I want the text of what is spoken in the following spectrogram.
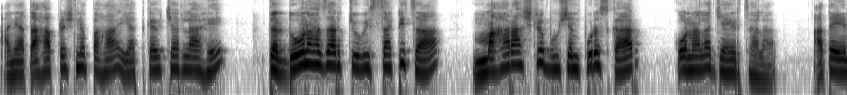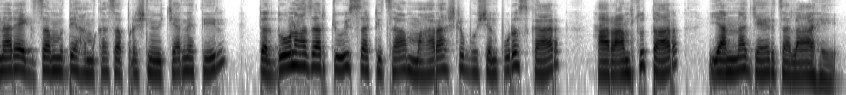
आणि आता हा प्रश्न पहा यात काय विचारला आहे? तर दोन हजार चोवीस साठीचा महाराष्ट्र भूषण पुरस्कार कोणाला जाहीर झाला? आता येणाऱ्या एक्झाममध्ये हमखासा प्रश्न विचारण्यात येईल. तर दोन हजार चोवीस साठीचा महाराष्ट्र भूषण पुरस्कार हा रामसुतार यांना जाहीर झाला आहे.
